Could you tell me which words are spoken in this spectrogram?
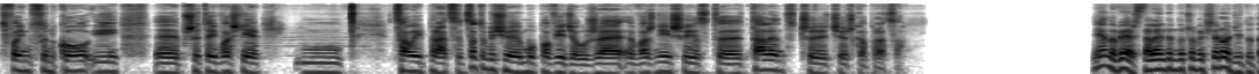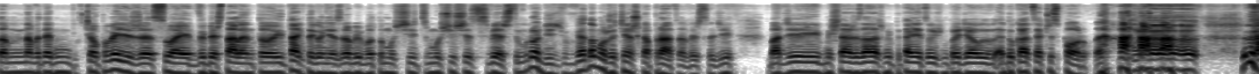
Twoim synku i przy tej właśnie mm, całej pracy, co Ty byś mu powiedział, że ważniejszy jest talent czy ciężka praca? Nie no wiesz, z talentem to człowiek się rodzi, to tam nawet jakbym chciał powiedzieć, że słuchaj, wybierz talent, to i tak tego nie zrobię, bo to musi, musisz się, wiesz, z tym urodzić. Wiadomo, że ciężka praca, wiesz co. Bardziej myślałem, że zadasz mi pytanie, co byś mi powiedział, edukacja czy sport. E,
